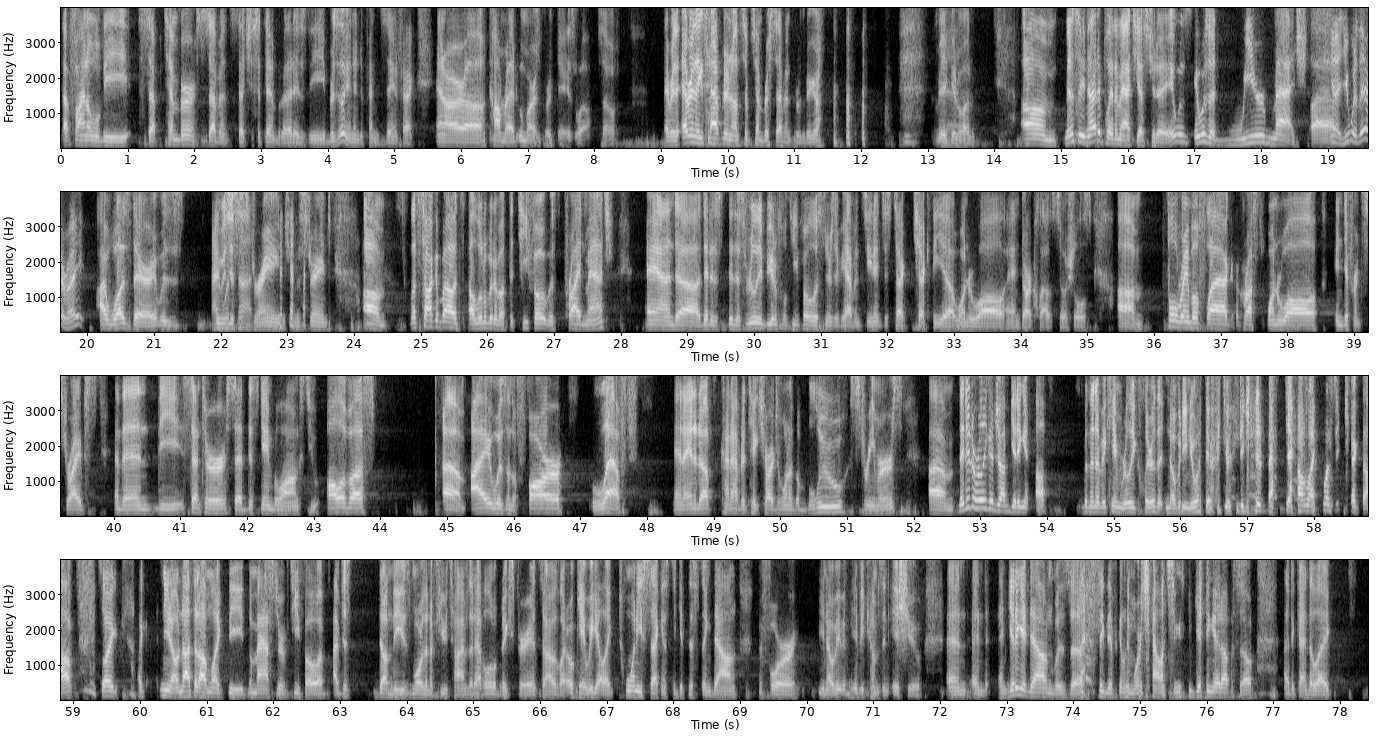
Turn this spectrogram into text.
That final will be September 7th, 7 Setembro. That is the Brazilian Independence Day, in fact, and our uh, comrade Umar's birthday as well. So everything everything's happening on September 7th, Rodrigo. be a good one. Um, Minnesota United played a match yesterday. It was it was a weird match. Uh, yeah, you were there, right? I was there. It was it was, just not. strange. It was strange. Um, let's talk about a little bit about the tifo. It was the Pride match, and uh, did this did this really beautiful tifo. Listeners, if you haven't seen it, just check check the uh, Wonderwall and Dark Cloud socials. Um, full rainbow flag across the Wonderwall in different stripes, and then the center said, "This game belongs to all of us." Um, I was on the far left and I ended up kind of having to take charge of one of the blue streamers. Um, they did a really good job getting it up, but then it became really clear that nobody knew what they were doing to get it back down. Like once it kicked off, so like, like you know, not that I'm like the the master of tifo. I've, I've just done these more than a few times. I'd have a little bit of experience, and I was like, okay, we got like 20 seconds to get this thing down before you know it, it becomes an issue and and and getting it down was uh, significantly more challenging than getting it up so i had to kind of like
